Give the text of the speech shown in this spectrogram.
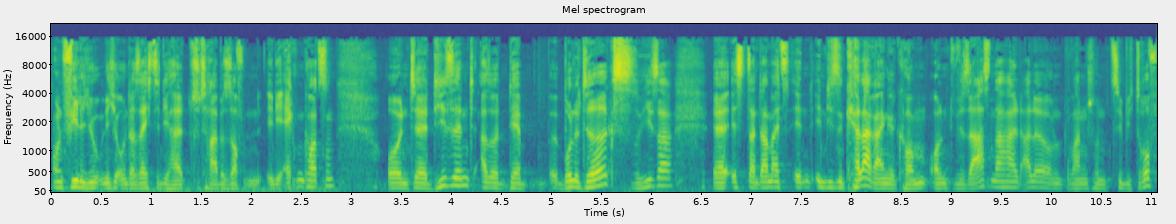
Und viele Jugendliche unter 16, die halt total besoffen in die Ecken kotzen. Und äh, die sind, also der Bulle Dirks, so hieß er, äh, ist dann damals in, in diesen Keller reingekommen und wir saßen da halt alle und waren schon ziemlich drauf.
